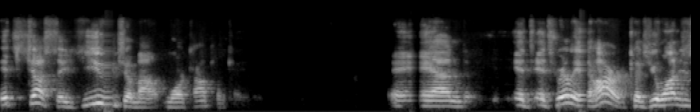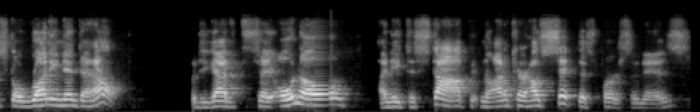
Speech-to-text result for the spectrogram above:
it's just a huge amount more complicated, and it, it's really hard because you want to just go running into help, but you got to say, oh no, I need to stop. No, I don't care how sick this person is.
